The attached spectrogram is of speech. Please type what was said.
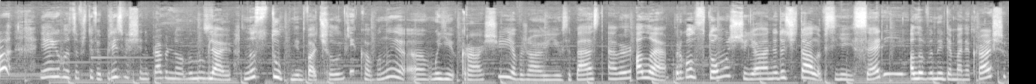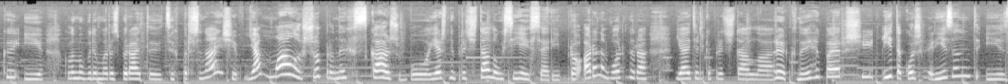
А, я його завжди прізвище неправильно вимовляю. Наступні два чоловіка, вони е, мої кращі, я вважаю їх the best ever. Але прикол в тому, що я не дочитала всієї серії, але вони для мене кращики. І коли ми будемо розбирати цих персонажів, я мало що про них скажу, бо я ж не прочитала усієї серії. Про Арона Ворнера я тільки прочитала три книги перші, і також Різанд із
